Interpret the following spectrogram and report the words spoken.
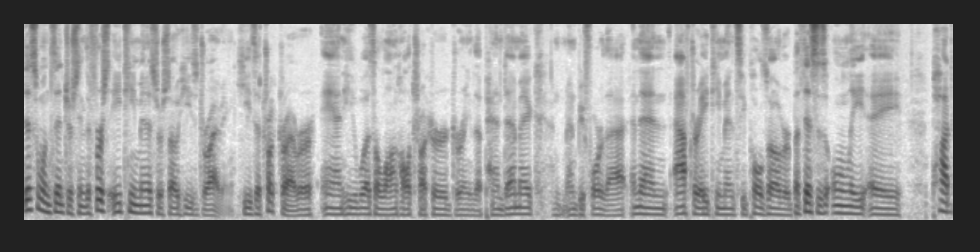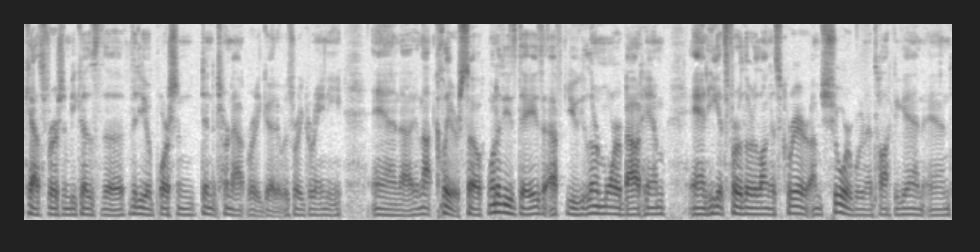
This one's interesting. The first 18 minutes or so, he's driving. He's a truck driver, and he was a long haul trucker during the pandemic and before that. And then after 18 minutes, he pulls over. But this is only a podcast version because the video portion didn't turn out very good. It was very grainy and uh, not clear. So one of these days, after you learn more about him and he gets further along his career, I'm sure we're going to talk again and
